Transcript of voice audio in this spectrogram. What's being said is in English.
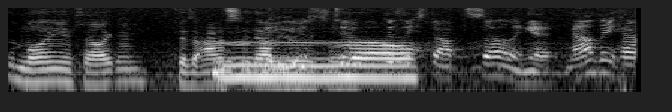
the Millennium Falcon? Because honestly, that'd be really cool. because they stopped selling it. Now they have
